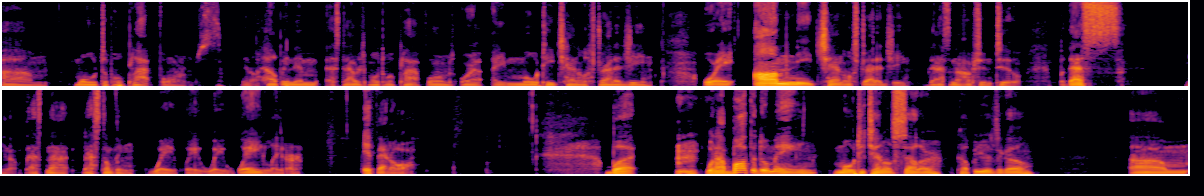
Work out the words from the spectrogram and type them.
um, multiple platforms, you know, helping them establish multiple platforms or a, a multi-channel strategy or a omni-channel strategy. That's an option too. But that's you know, that's not that's something way, way, way, way later, if at all. But when I bought the domain, multi-channel seller, a couple years ago, um,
